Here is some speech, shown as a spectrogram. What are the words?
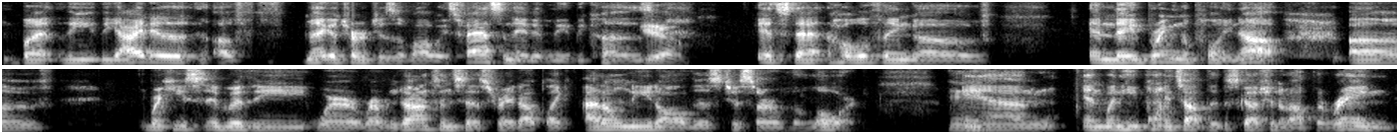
but the the idea of mega churches have always fascinated me because yeah. it's that whole thing of, and they bring the point up of where he said with the where Reverend Johnson says straight up, like, I don't need all this to serve the Lord. Mm. And and when he points out the discussion about the ring,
